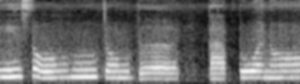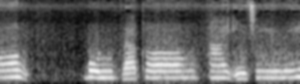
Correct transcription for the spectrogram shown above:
นี้สงจงเกิดกับตัวน้อง บุญประคองให้ชีวิ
